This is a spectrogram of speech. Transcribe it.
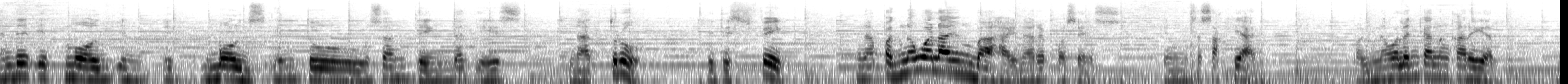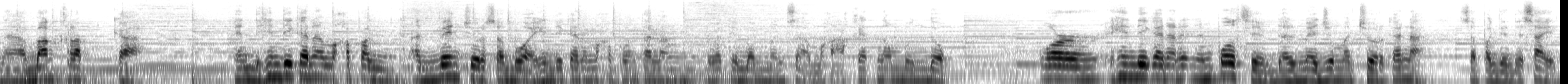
And then it mold it, it molds into something that is not true. It is fake. Na pag nawala yung bahay na repossess, yung sasakyan, pag nawalan ka ng career, na bankrupt ka, and hindi ka na makapag-adventure sa buhay, hindi ka na makapunta ng iba't ibang bansa, makaakyat ng bundok, or hindi ka na rin impulsive dahil medyo mature ka na sa pagde-decide,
